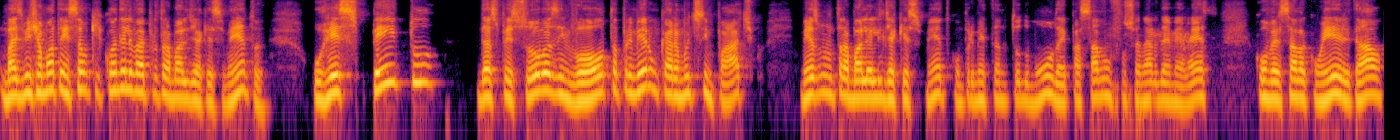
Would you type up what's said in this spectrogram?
mas me chamou a atenção que quando ele vai para o trabalho de aquecimento, o respeito das pessoas em volta. Primeiro, um cara muito simpático, mesmo no trabalho ali de aquecimento, cumprimentando todo mundo. Aí passava um funcionário da MLS, conversava com ele e tal.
